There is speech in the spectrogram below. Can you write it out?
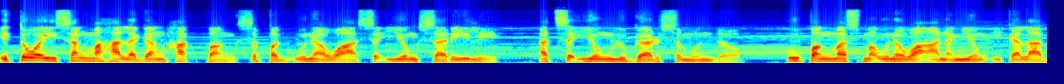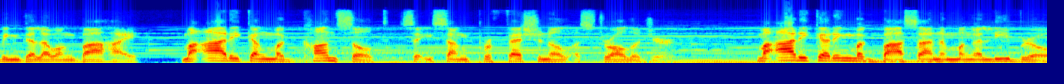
ito ay isang mahalagang hakbang sa pag-unawa sa iyong sarili at sa iyong lugar sa mundo. Upang mas maunawaan ang iyong ikalabing dalawang bahay, maari kang mag-consult sa isang professional astrologer. Maari ka ring magbasa ng mga libro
